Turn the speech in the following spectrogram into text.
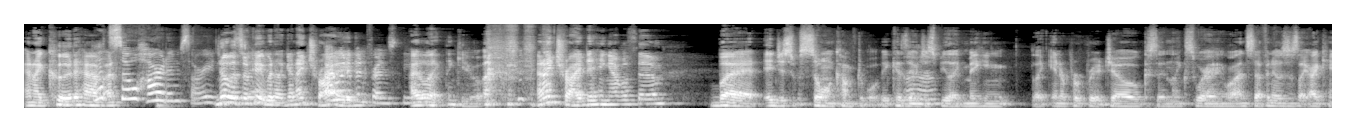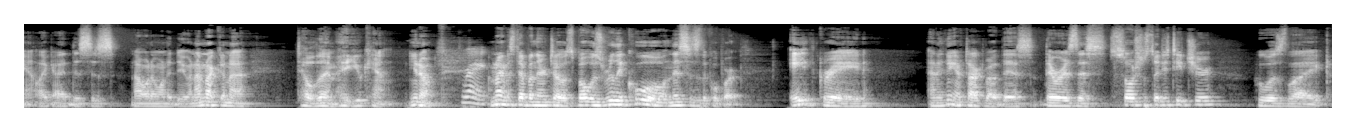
and I could have. That's so hard. I'm sorry. no, it's okay, but like, and I tried. I would have been friends with you. I like, thank you. and I tried to hang out with them, but it just was so uncomfortable because they would Uh-huh. just be like making like inappropriate jokes and like swearing a lot and stuff, and it was just like I can't, like, I this is not what I want to do, and I'm not gonna tell them, hey, you can't, you know, Right. I'm not gonna step on their toes. But what was really cool, and this is the cool part, eighth grade, and I think I've talked about this. There was this social studies teacher who was like,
